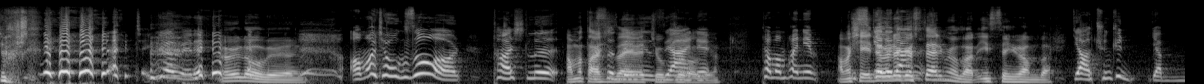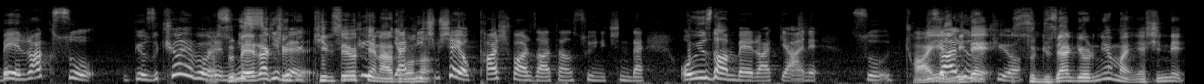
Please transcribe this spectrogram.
evet. Çekiyor beni. Öyle oluyor yani. Ama çok zor. Taşlı Ama taşlı da evet çok yani. zor oluyor. Tamam hani Ama şeyde öyle iskeleden- göstermiyorlar Instagram'da. Ya çünkü ya berrak su gözüküyor ya böyle Ya su mis berrak gibi. çünkü kimse yokken artık ya onu- hiçbir şey yok. Taş var zaten suyun içinde. O yüzden berrak yani. Su çok Hayır güzel bir gözüküyor. de su güzel görünüyor ama ya şimdi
